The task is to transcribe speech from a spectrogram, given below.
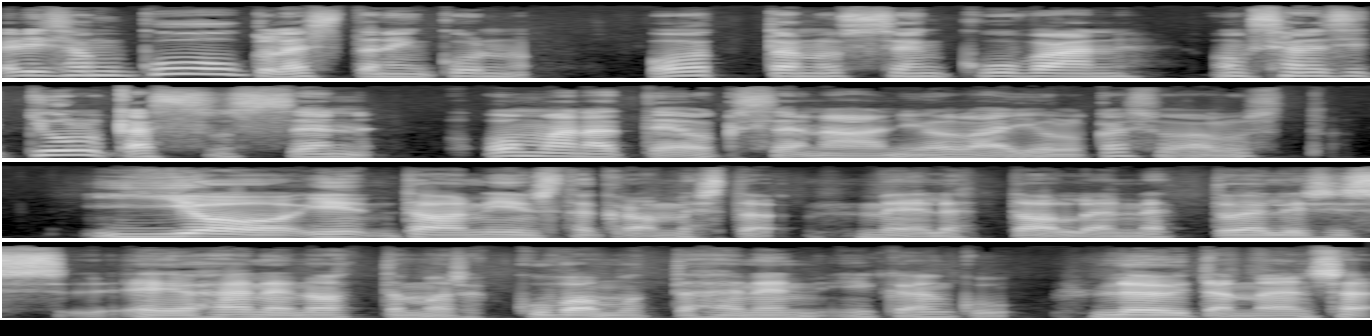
Eli se on Googlesta niin kuin ottanut sen kuvan, onko hän sitten julkaissut sen omana teoksenaan jollain julkaisualusta? Joo, tämä on Instagramista meille tallennettu, eli siis ei ole hänen ottamansa kuva, mutta hänen ikään kuin löytämänsä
